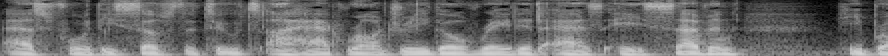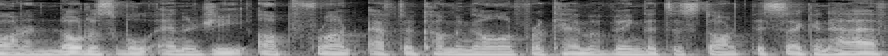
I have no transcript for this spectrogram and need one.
As for the substitutes, I had Rodrygo rated as a 7. He brought a noticeable energy up front after coming on for Camavinga to start the second half,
